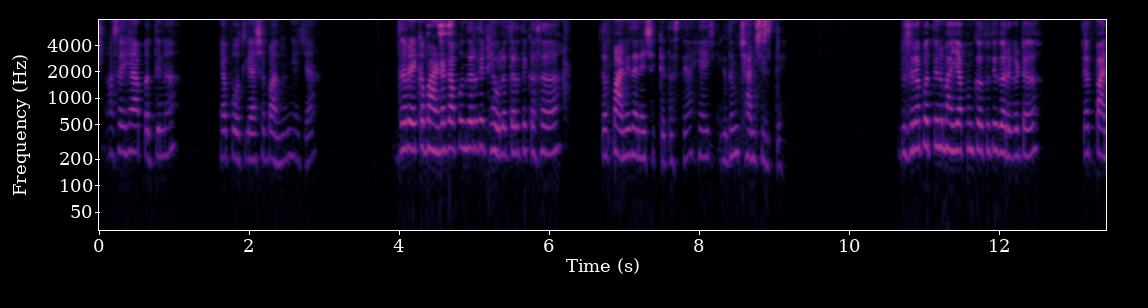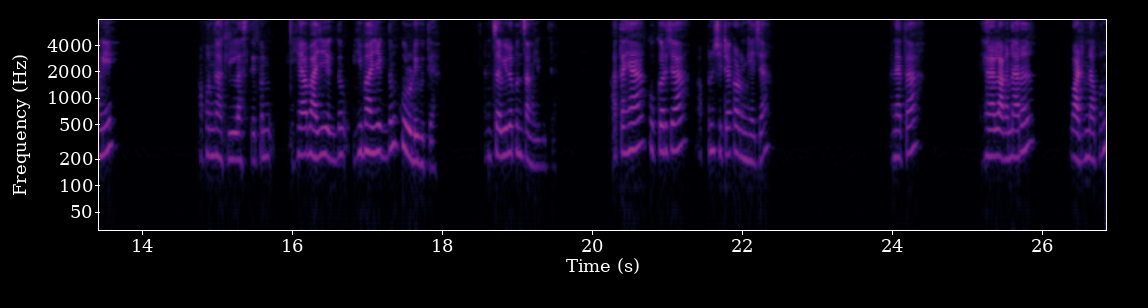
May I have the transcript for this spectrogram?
असं ह्या पद्धतीनं ह्या पोतल्या अशा बांधून घ्यायच्या. जर एका भांड्यात आपण जर ते ठेवलं तर ते कसं तर पाणी जाण्याची शक्यता असते. हे एकदम छान शिजते. दुसऱ्या पद्धतीनं भाजी आपण करतो ते गरगट त्यात पाणी आपण घातलेलं असते पण ह्या भाजी एकदम ही भाजी एकदम कोरडी होत्या आणि चवीला पण चांगली होत्या. आता ह्या कुकरच्या आपण शिट्या काढून घ्यायच्या आणि आता ह्याला लागणारं वाटण आपण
